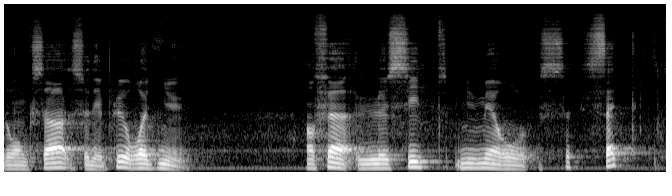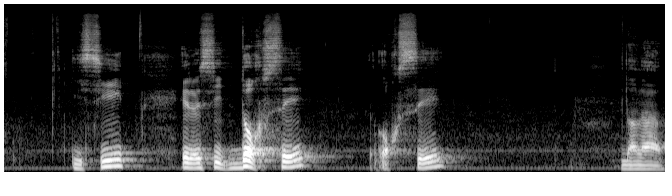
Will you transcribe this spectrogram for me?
Donc ça, ce n'est plus retenu. Enfin, le site numéro 7, ici, est le site d'Orsay, Orsay, dans la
